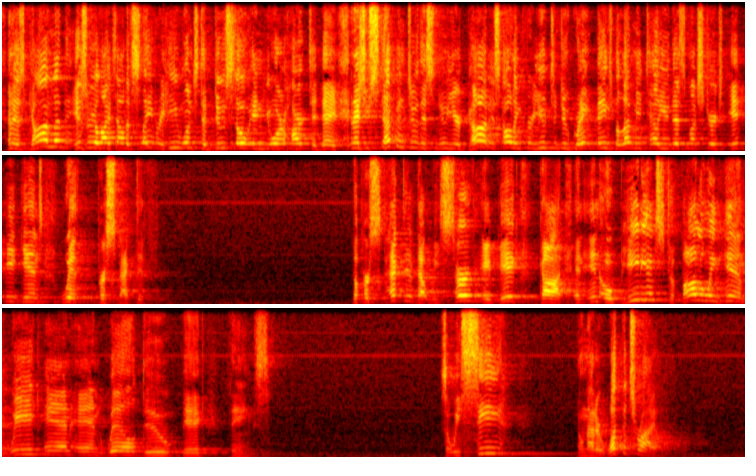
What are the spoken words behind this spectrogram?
And as God led the Israelites out of slavery, He wants to do so in your heart today. And as you step into this new year, God is calling for you to do great things. But let me tell you this much, church it begins with perspective. The perspective that we serve a big God, and in obedience to following Him, we can and will do big things. So we see no matter what the trial,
